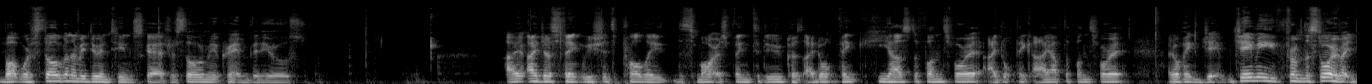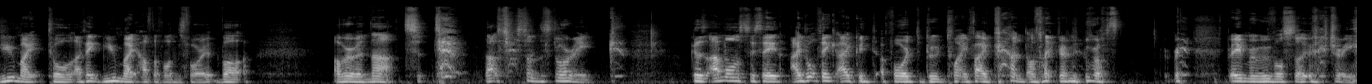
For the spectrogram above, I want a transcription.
But we're still going to be doing Team Sketch. We're still going to be creating videos. I, I just think we should probably the smartest thing to do because I don't think he has the funds for it. I don't think I have the funds for it. I don't think ja- Jamie from the story that you might told. I think you might have the funds for it, but other than that, that's just on the story. Because I'm honestly saying I don't think I could afford to put twenty five grand on like removals, brain removal surgery.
